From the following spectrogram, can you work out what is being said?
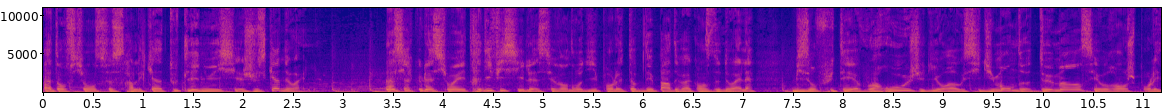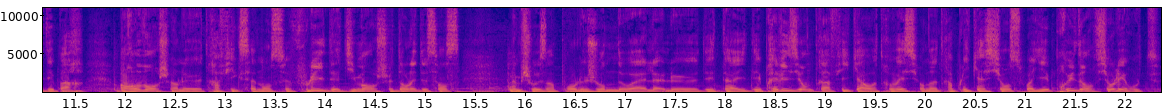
Attention, ce sera le cas toutes les nuits jusqu'à Noël. La circulation est très difficile ce vendredi pour le top départ des vacances de Noël. Bison futé à voie rouge, il y aura aussi du monde. Demain, c'est orange pour les départs. En revanche, hein, le trafic s'annonce fluide dimanche dans les deux sens. Même chose hein, pour le jour de Noël. Le détail des prévisions de trafic à retrouver sur notre application. Soyez prudents sur les routes.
